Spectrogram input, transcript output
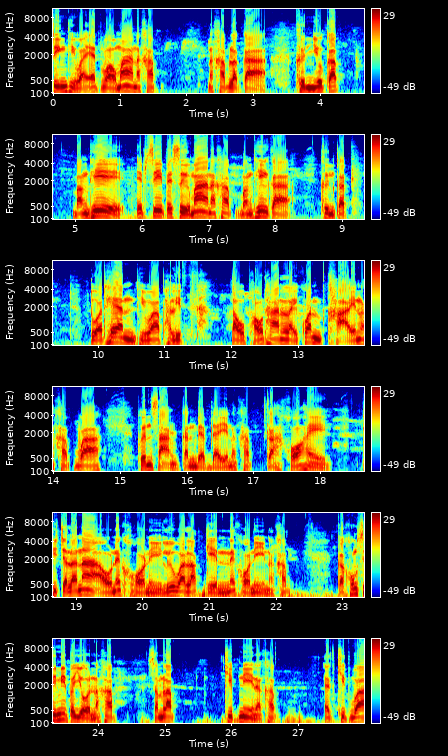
สิ่งที่ว่าแอดเว้ามานะครับนะครับแล้วก็ขึ้นอยู่กับ บางที่ FC ไปซื้อมานะครับ บางที่ก็ขึ้นกับตัวแท่นที่ว่าผลิตเตาเผาถ่านไหลควันขายนะครับ ว่าเพิ่นสร้างกันแบบใดนะครับก็ขอให้พิจารณาเอาในข้อนี้หรือว่าหลักเกณฑ์ในข้อนี้นะครับก็คงสิมีประโยชน์นะครับสำหรับคลิปนี้นะครับแอดคิดว่า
